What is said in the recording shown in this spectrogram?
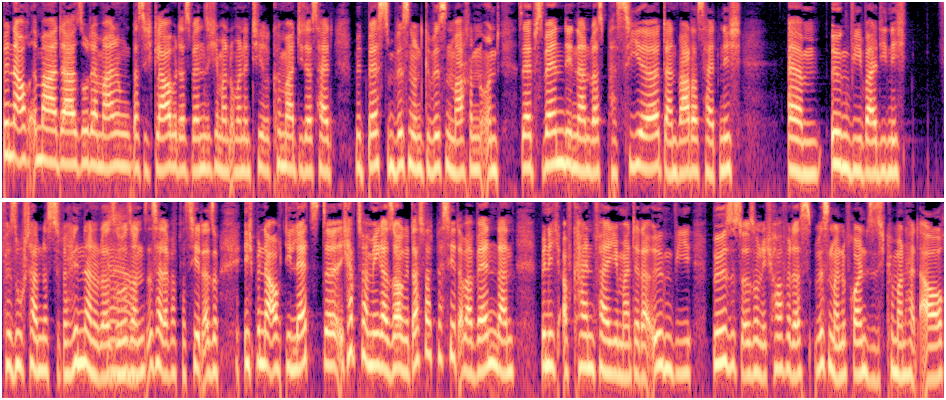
bin auch immer da so der Meinung, dass ich glaube, dass wenn sich jemand um eine Tiere kümmert, die das halt mit bestem Wissen und Gewissen machen und selbst wenn denen dann was passiert, dann war das halt nicht ähm, irgendwie, weil die nicht versucht haben, das zu verhindern oder so, Ja. sondern es ist halt einfach passiert. Also ich bin da auch die Letzte. Ich habe zwar mega Sorge, dass was passiert, aber wenn, dann bin ich auf keinen Fall jemand, der da irgendwie böse ist oder so. Und ich hoffe, das wissen meine Freunde, die sich kümmern, halt auch.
